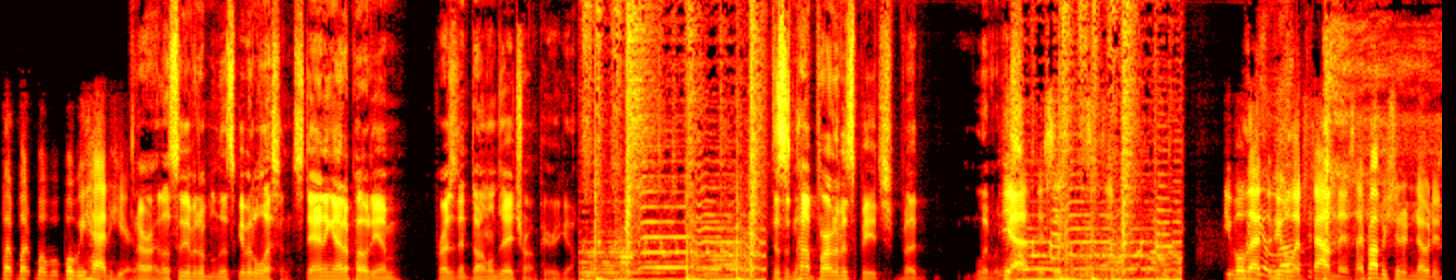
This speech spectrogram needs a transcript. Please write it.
what what what, what we had here. All right, let's give it a let's give it a listen. Standing at a podium, President Donald J. Trump. Here you go. This is not part of his speech, but live with Yeah, this is, this is uh, people Wouldn't that the people that to- found this. I probably should have noted.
